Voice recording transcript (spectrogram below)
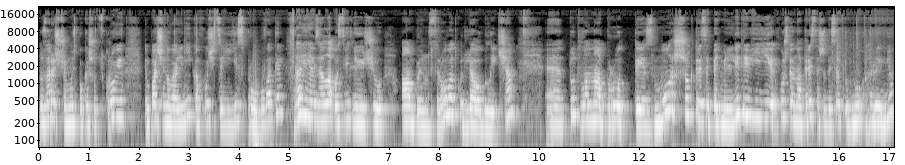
Ну зараз чомусь поки що цукрові, тим паче нова лінійка, хочеться її спробувати. Далі я взяла освітлюючу ампульну сироватку для обличчя. Е, Тут вона проти зморшок, 35 мл її, коштує вона 361 гривню.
